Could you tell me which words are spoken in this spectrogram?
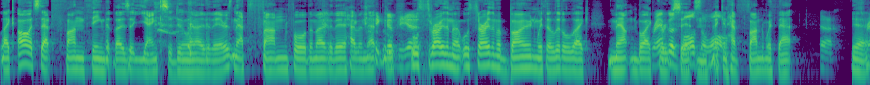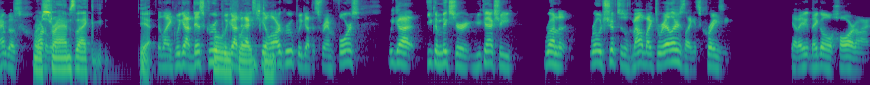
Like, oh, it's that fun thing that those Yanks are doing over there. Isn't that fun for them over there having that? Little- be, yeah. We'll throw them a we'll throw them a bone with a little like mountain bike Ram group set, and the they can have fun with that. Yeah. Yeah, Ram goes hard whereas with it. SRAM's like, yeah, They're like, we got this group, we Fully got the XPLR group, we got the SRAM Force, we got you can mix your you can actually run uh, road shifters with mountain bike derailleurs, like it's crazy. Yeah, they, they go hard on it.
